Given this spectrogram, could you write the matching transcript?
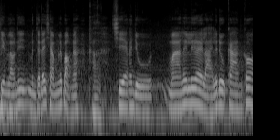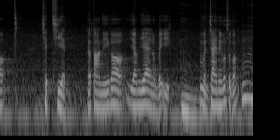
ทีมเรานี่มันจะได้แชมป์หรือเปล่านะครับเชียร์กันอยู่มาเรื่อยๆ หลายฤดูกาลก็เฉียดเฉียดๆแล้วตอนนี้ก็ย่ำแย่ลงไปอีกอืมเหมือนใจนึงก็รู้สึกว่าอืม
